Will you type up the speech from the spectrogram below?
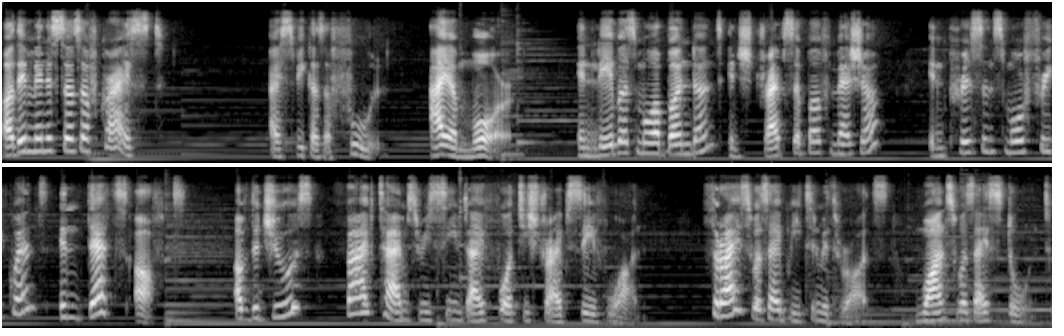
Are they ministers of Christ? I speak as a fool. I am more. In labors more abundant, in stripes above measure, in prisons more frequent, in deaths oft. Of the Jews, five times received I forty stripes save one. Thrice was I beaten with rods, once was I stoned.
